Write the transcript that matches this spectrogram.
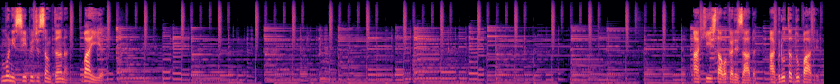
município de Santana, Bahia. Aqui está localizada a Gruta do Padre.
